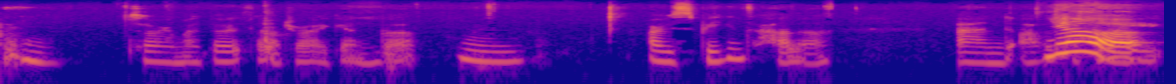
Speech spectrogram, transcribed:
sorry, my throat's like dry again, but Mm. I was speaking to Hella, and I was Yeah. like,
